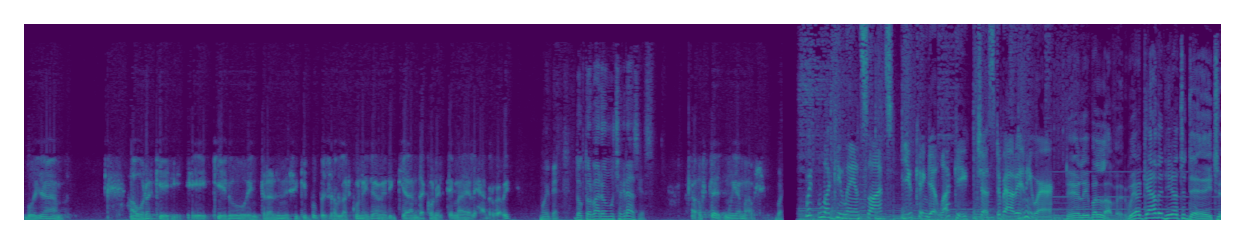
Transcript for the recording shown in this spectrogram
Voy a, ahora que eh, quiero entrar en ese equipo, pues hablar con ella, a ver en qué anda con el tema de Alejandro Gaviria. Muy bien. Doctor Barón, muchas gracias. A usted, muy amable. With Lucky Land slots, you can get lucky just about anywhere. Dearly beloved, we are gathered here today to.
